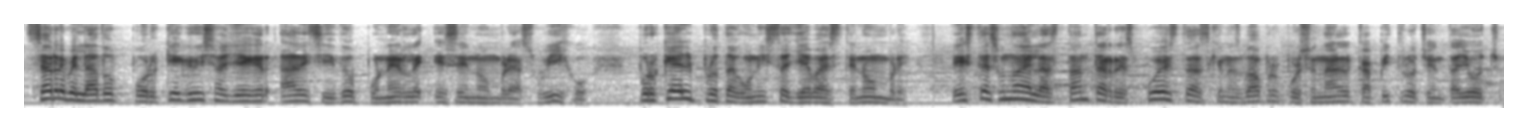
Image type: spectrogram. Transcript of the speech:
se ha revelado por qué Grisha Jäger ha decidido ponerle ese nombre a su hijo, por qué el protagonista lleva este nombre. Esta es una de las tantas respuestas que nos va a proporcionar el capítulo 88.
